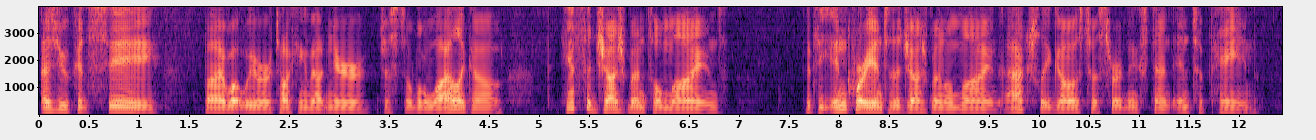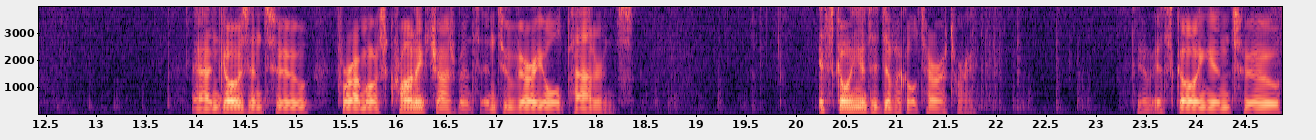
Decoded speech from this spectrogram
as you could see by what we were talking about near just a little while ago, if the judgmental mind, if the inquiry into the judgmental mind actually goes to a certain extent into pain and goes into, for our most chronic judgments, into very old patterns, it's going into difficult territory. You know, it's going into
